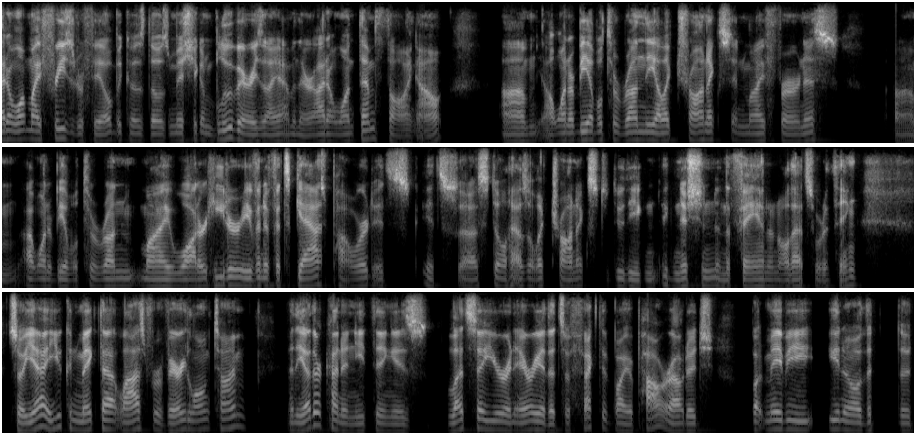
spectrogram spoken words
I don't want my freezer to fail because those Michigan blueberries I have in there, I don't want them thawing out. Um, I want to be able to run the electronics in my furnace. Um, I want to be able to run my water heater, even if it's gas powered. It's it's uh, still has electronics to do the ignition and the fan and all that sort of thing. So yeah, you can make that last for a very long time. And the other kind of neat thing is, let's say you're in an area that's affected by a power outage, but maybe you know the the,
